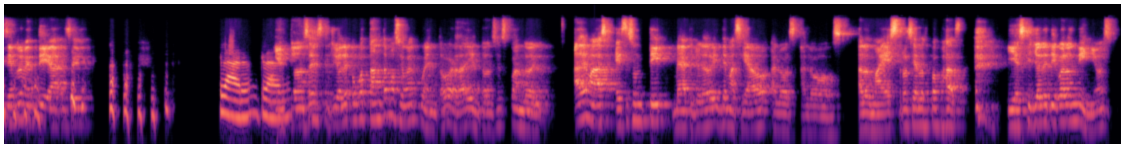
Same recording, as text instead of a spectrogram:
siempre mentía, sí. Claro, claro. Y entonces yo le pongo tanta emoción al cuento, ¿verdad? Y entonces cuando él... Además, este es un tip, vea, que yo le doy demasiado a los, a, los, a los maestros y a los papás, y es que yo les digo a los niños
